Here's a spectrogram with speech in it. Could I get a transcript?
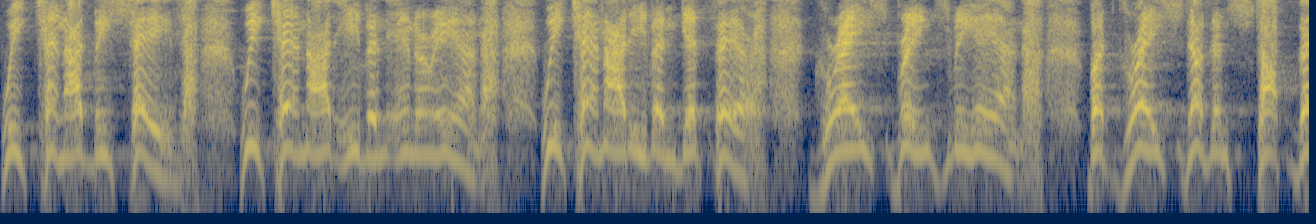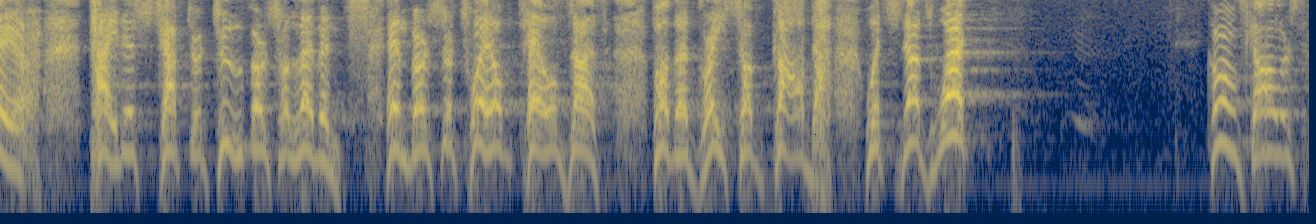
we cannot be saved. We cannot even enter in. We cannot even get there. Grace brings me in, but grace doesn't stop there. Titus chapter 2, verse 11 and verse 12 tells us, For the grace of God, which does what? Come on, scholars.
